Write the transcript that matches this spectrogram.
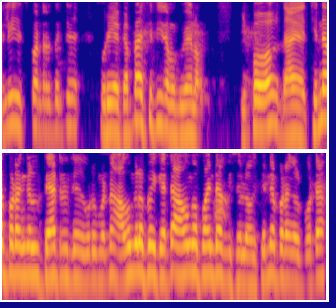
ரிலீஸ் பண்ணுறதுக்கு உரிய கெப்பாசிட்டி நமக்கு வேணும். இப்போது நான் சின்ன படங்கள் தேட்டருக்கு கொடுக்க மாட்டேன். அவங்கள போய் கேட்டால் அவங்க பாயிண்ட் ஆஃப் வியூ சொல்லுவாங்க. சின்ன படங்கள் போட்டால்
